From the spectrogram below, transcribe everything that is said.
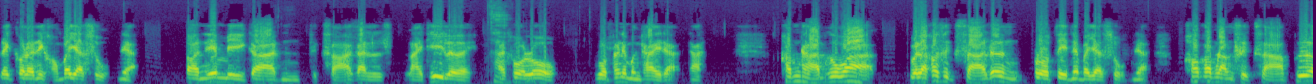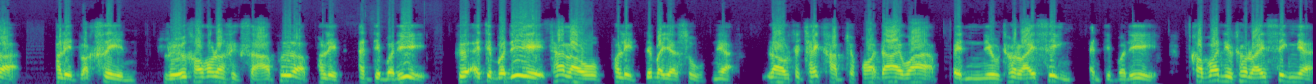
ในกรณีของใบยาสูบเนี่ย ตอนนี้มีการศึกษากันหลายที่เลยค่ะทั่วโลกรวมทั้งในเมืองไทยเนี่ยนะคำถามคือว่าเวลาเขาศึกษาเรื่องโปรตีนในใบยาสูบเนี่ยเขากำลังศึกษาเพื่อผลิตวัคซีน หรือเขากำลังศึกษาเพื่อผลิตแอนติบอดี คือแอนติบอดีถ้าเราผลิตด้วยใบยาสูบเนี่ยเราจะใช้คำเฉพาะได้ว่าเป็น neutralizing antibody คำว่า neutralizing เนี่ย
